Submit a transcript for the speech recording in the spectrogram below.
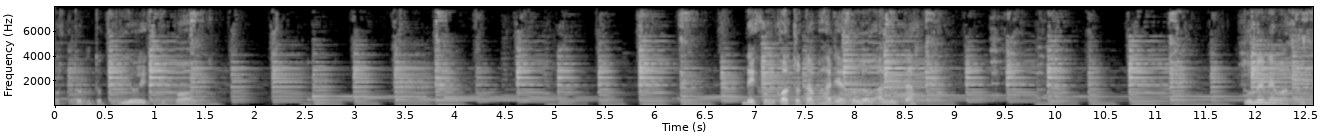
অত্যন্ত প্রিয় একটি পদ দেখুন কতটা ভাজা হলো আলুটা। তুলে নেওয়া হলো।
